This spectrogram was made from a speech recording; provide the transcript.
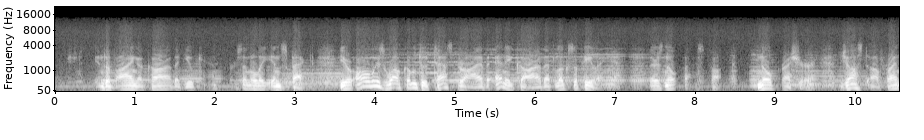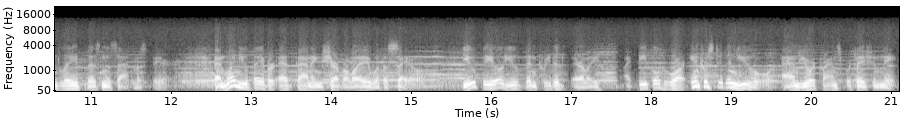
into buying a car that you can't personally inspect. You're always welcome to test drive any car that looks appealing. There's no fast talk, no pressure, just a friendly business atmosphere. And when you favor Ed Fanning Chevrolet with a sale, you feel you've been treated fairly by people who are interested in you and your transportation needs.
